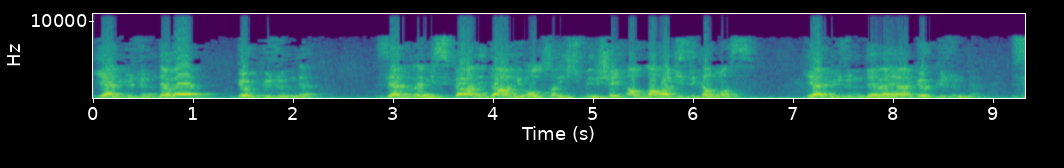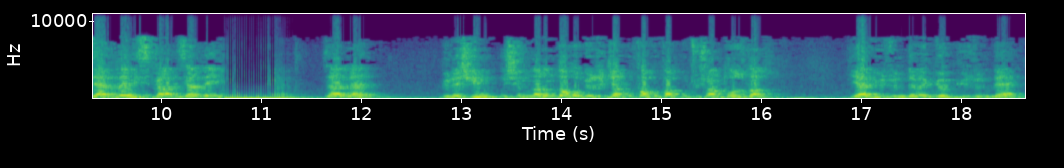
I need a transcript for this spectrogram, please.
yeryüzünde ve gökyüzünde zerre miskali dahi olsa hiçbir şey Allah'a gizli kalmaz. Yeryüzünde veya gökyüzünde. Zerre miskali, zerre Zerre güneşin ışınlarında o gözüken ufak ufak uçuşan tozlar yeryüzünde ve gökyüzünde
